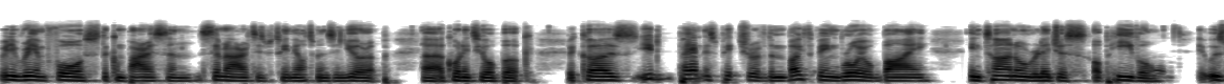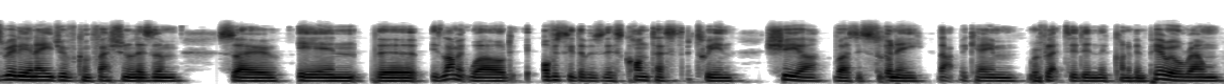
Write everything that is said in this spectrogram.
really reinforced the comparison, similarities between the Ottomans and Europe, uh, according to your book, because you paint this picture of them both being roiled by internal religious upheaval. It was really an age of confessionalism, so in the Islamic world, obviously there was this contest between Shia versus Sunni that became reflected in the kind of imperial realm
